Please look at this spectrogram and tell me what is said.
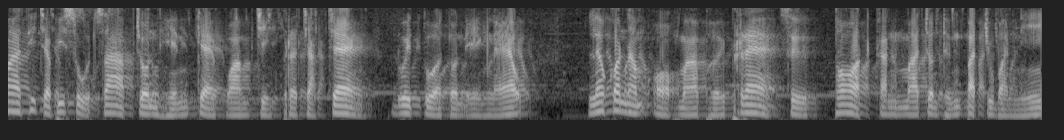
มารถที่จะพิสูจน์ทราบจนเห็นแก่ความจริงประจักษ์แจ้งด้วยตัวตนเองแล้ว แล้วก็นำออกมาเผยแพร่สืบทอดกันมาจนถึงปัจจุบันนี้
